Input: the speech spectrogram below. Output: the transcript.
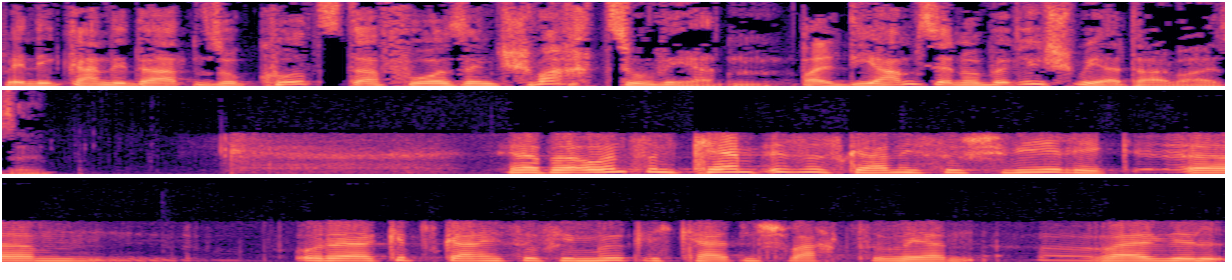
wenn die Kandidaten so kurz davor sind, schwach zu werden? Weil die haben es ja nur wirklich schwer teilweise. Ja, bei uns im Camp ist es gar nicht so schwierig. Ähm, oder gibt es gar nicht so viele Möglichkeiten, schwach zu werden, weil wir,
